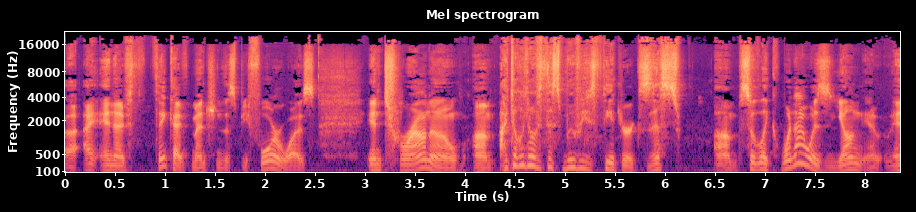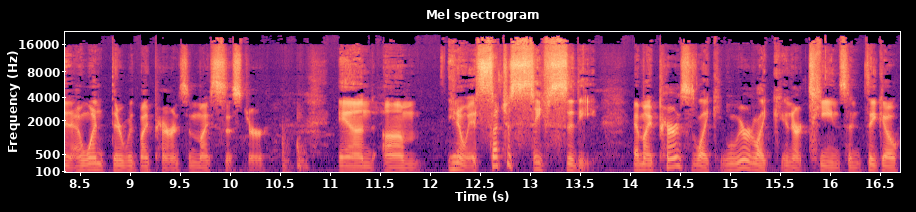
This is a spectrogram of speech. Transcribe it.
uh, I, and I think I've mentioned this before, was in Toronto. Um, I don't know if this movie theater exists. Um, so, like when I was young, and I went there with my parents and my sister, and um, you know, it's such a safe city. And my parents, like, we were like in our teens, and they go,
